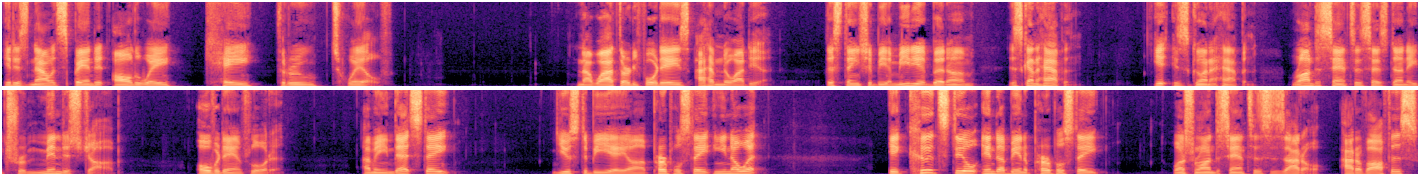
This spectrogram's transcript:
It is now expanded all the way K through 12. Now, why 34 days? I have no idea. This thing should be immediate, but um, it's gonna happen. It is gonna happen. Ron DeSantis has done a tremendous job over there in Florida. I mean, that state used to be a uh, purple state, and you know what? It could still end up being a purple state once Ron DeSantis is out of out of office.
